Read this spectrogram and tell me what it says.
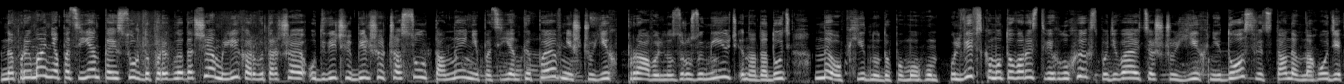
На приймання пацієнта із сурдоперекладачем лікар витрачає удвічі більше часу. Та нині пацієнти певні, що їх правильно зрозуміють і нададуть необхідну допомогу. У Львівському товаристві глухих сподіваються, що їхній досвід стане в нагоді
